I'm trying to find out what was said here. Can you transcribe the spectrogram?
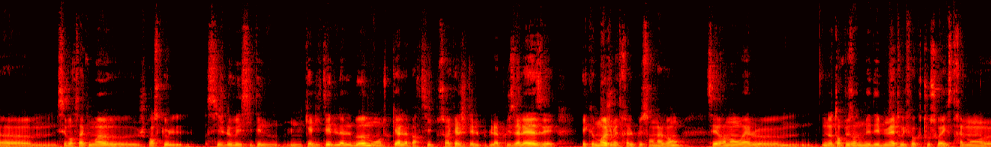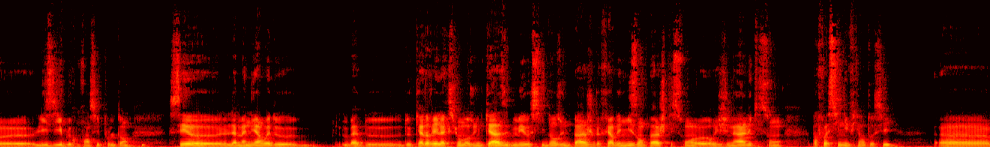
Euh, c'est pour ça que moi, euh, je pense que si je devais citer une, qualité de l'album, ou en tout cas la partie sur laquelle j'étais la plus à l'aise et, que moi je mettrais le plus en avant, c'est vraiment, ouais, le, d'autant plus dans BD bumette où il faut que tout soit extrêmement euh, lisible, compréhensible tout le temps. C'est la manière ouais, de, bah, de, cadrer l'action dans une case, mais aussi dans une page, de faire des mises en page qui sont euh, originales, qui sont parfois signifiantes aussi. Euh,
